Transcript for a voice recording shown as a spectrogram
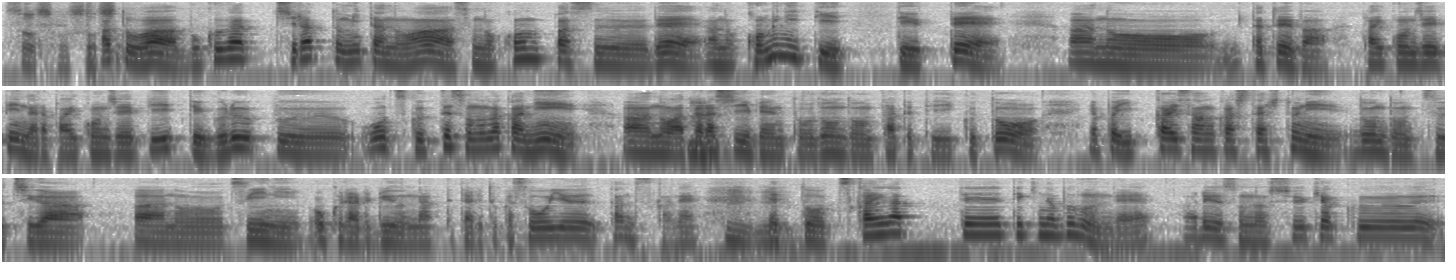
そうそうそう。あとは僕がちらっと見たのはそのコンパスであのコミュニティって言ってあの例えば PyConJP なら PyConJP っていうグループを作ってその中にあの新しいイベントをどんどん立てていくと、やっぱり1回参加した人にどんどん通知があの次に送られるようになってたりとかそういうなんですかね。うんうん。えっと、使い勝手的な部分であるいはその集客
